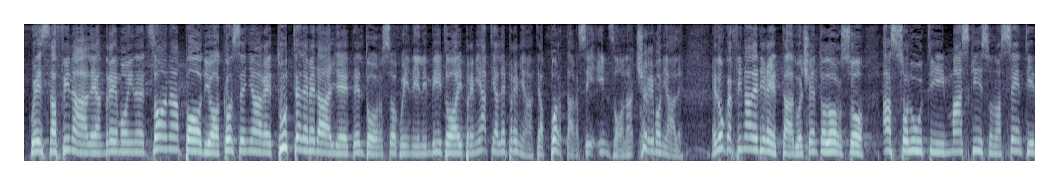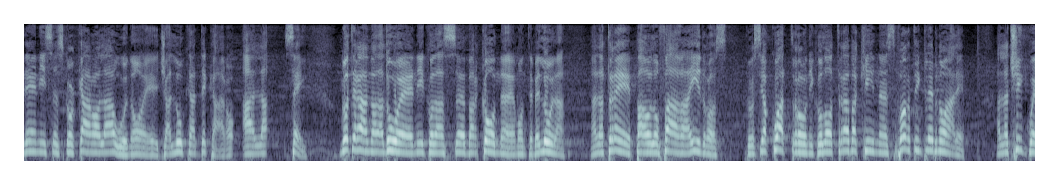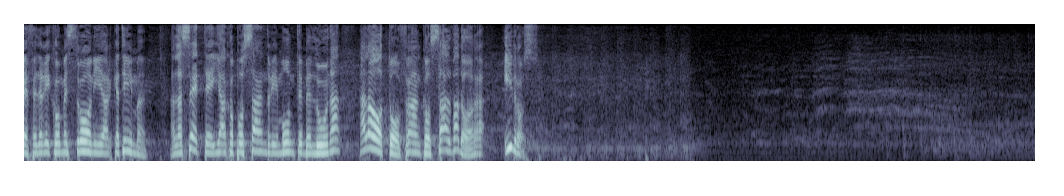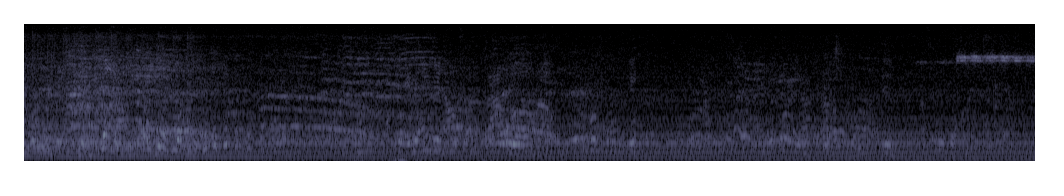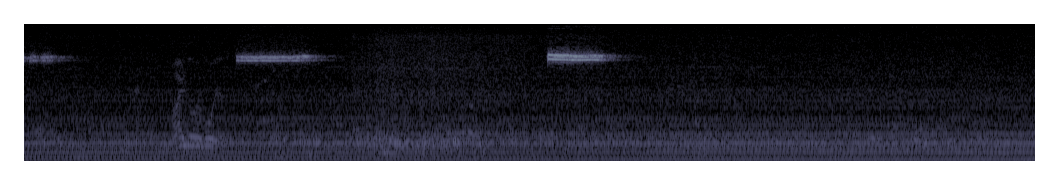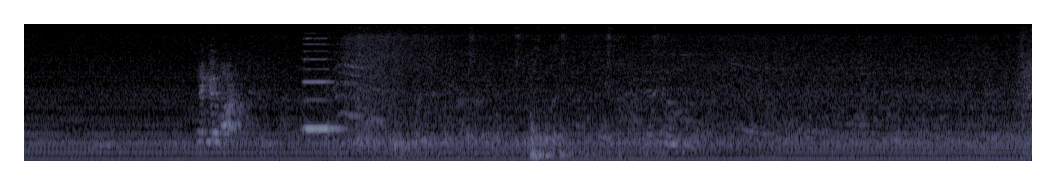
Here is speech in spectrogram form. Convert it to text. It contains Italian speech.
questa finale andremo in zona podio a consegnare tutte le medaglie del dorso, quindi l'invito ai premiati e alle premiate a portarsi in zona cerimoniale. E dunque finale diretta, 200 dorso assoluti maschi, sono assenti Denis Scorcaro alla 1 e Gianluca De Caro alla 6. Nuoteranno alla 2 Nicolas Barcon Montebelluna, alla 3 Paolo Fava Idros, corsia 4 Nicolò Trabacchin Sporting Club Noale, alla 5 Federico Mestroni Arcatim, alla 7 Jacopo Sandri Montebelluna, alla 8 Franco Salvador Idros.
